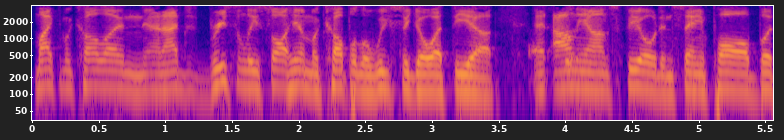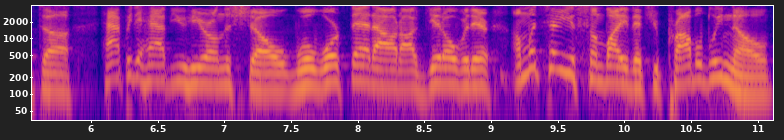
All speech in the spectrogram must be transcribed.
Mike McCullough, and, and I just recently saw him a couple of weeks ago at the uh, at Allianz Field in St. Paul. But uh, happy to have you here on the show. We'll work that out. I'll get over there. I'm going to tell you somebody that you probably know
